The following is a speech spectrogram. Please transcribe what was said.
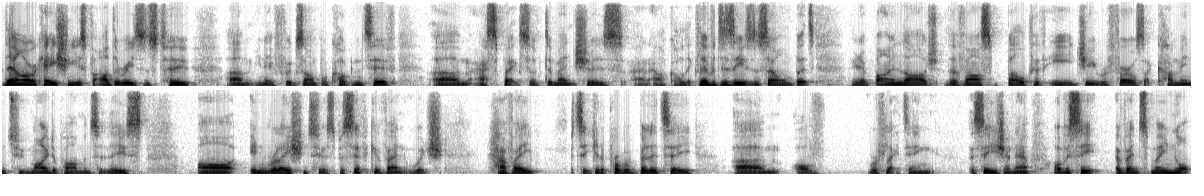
They are occasionally used for other reasons too. Um, you know, for example, cognitive um, aspects of dementias and alcoholic liver disease and so on. But you know, by and large, the vast bulk of EEG referrals that come into my department, at least, are in relation to a specific event which have a particular probability um, of reflecting a seizure. Now, obviously, events may not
